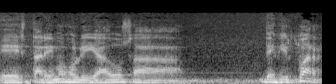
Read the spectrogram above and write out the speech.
eh, estaremos obligados a desvirtuar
